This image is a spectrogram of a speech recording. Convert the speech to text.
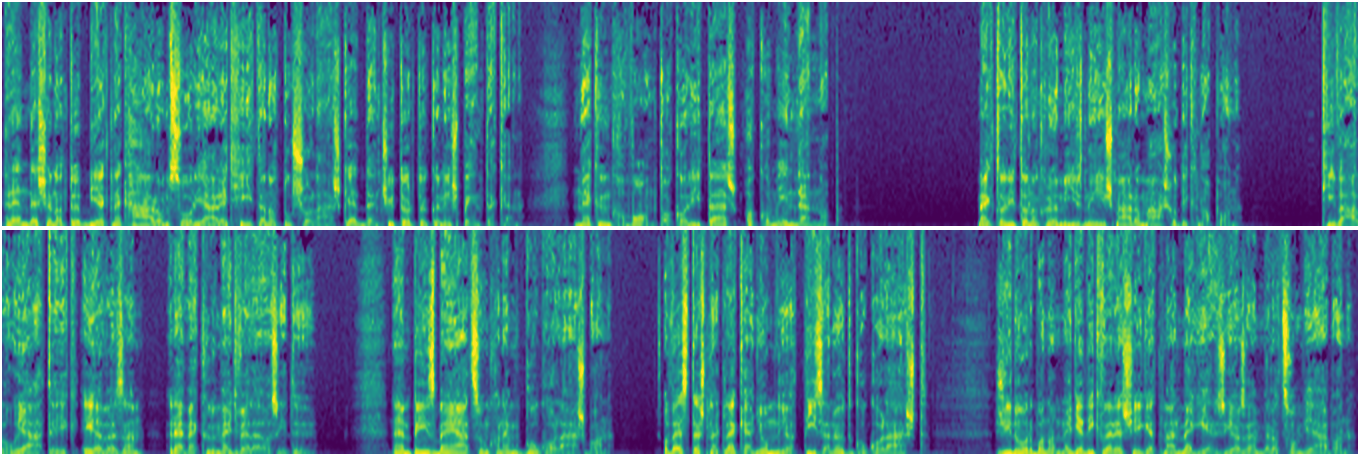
Rendesen a többieknek háromszor jár egy héten a tusolás, kedden, csütörtökön és pénteken. Nekünk, ha van takarítás, akkor minden nap. Megtanítanak römízni is már a második napon. Kiváló játék, élvezem, remekül megy vele az idő. Nem pénzben játszunk, hanem googolásban. A vesztesnek le kell nyomni a 15 guggolást. Zsinórban a negyedik vereséget már megérzi az ember a combjában.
